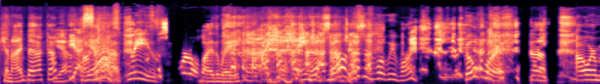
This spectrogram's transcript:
can I back up? Yeah. Yes. Yeah. please. I'm a squirrel, by the way. I can change the subject. No, this is what we want. Go for it. Our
